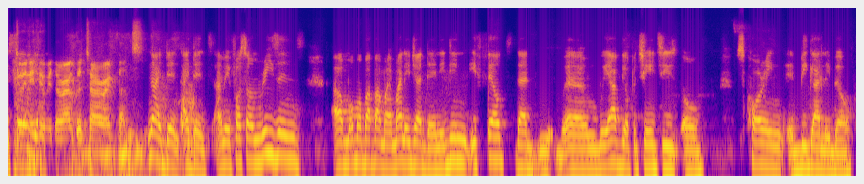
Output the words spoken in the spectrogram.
So, Do anything yeah. with Orangutan Records? No, I didn't. I didn't. I mean, for some reasons, um, Omo Baba, my manager, then he didn't. He felt that um, we have the opportunity of scoring a bigger label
